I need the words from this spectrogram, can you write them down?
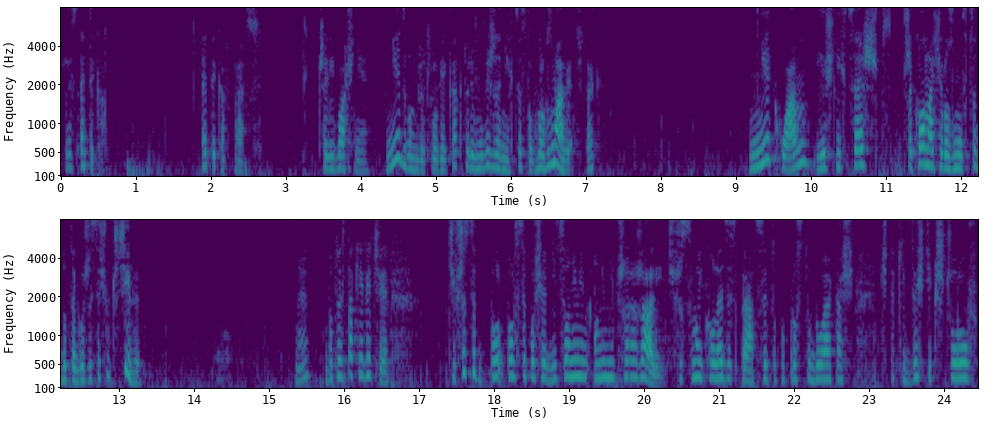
że jest etyka. Etyka w pracy. Czyli właśnie nie dzwoń do człowieka, który mówi, że nie chce z tobą rozmawiać, tak? Nie kłam, jeśli chcesz przekonać rozmówcę do tego, że jesteś uczciwy. Nie? Bo to jest takie, wiecie, ci wszyscy po, polscy pośrednicy, oni, oni mnie przerażali. Ci wszyscy moi koledzy z pracy, to po prostu była jakaś, jakiś taki wyścig szczurów,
